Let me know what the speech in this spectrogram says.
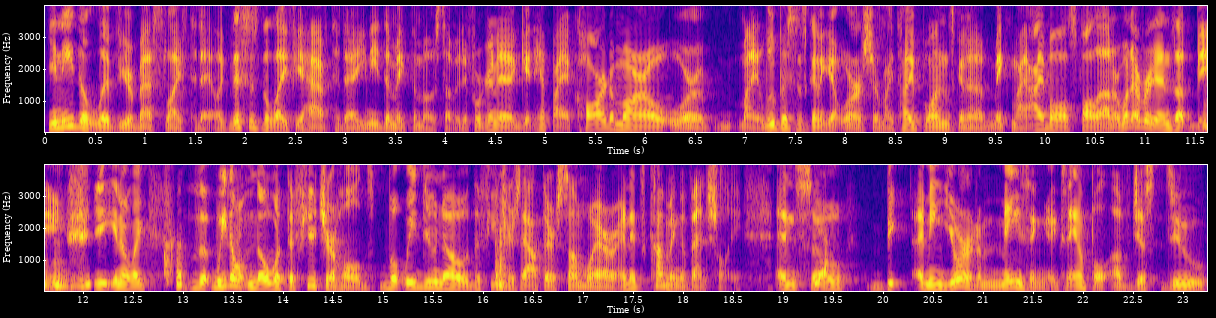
you need to live your best life today. Like this is the life you have today. You need to make the most of it. If we're gonna get hit by a car tomorrow, or my lupus is gonna get worse, or my type one's gonna make my eyeballs fall out, or whatever it ends up being, mm-hmm. you, you know, like the, we don't know what the future holds, but we do know the future's out there somewhere, and it's coming eventually. And so, Yeah. be, I mean, you're an amazing example of just do.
